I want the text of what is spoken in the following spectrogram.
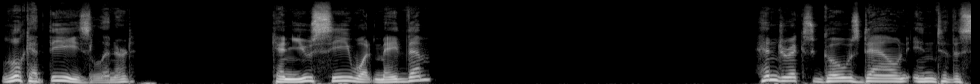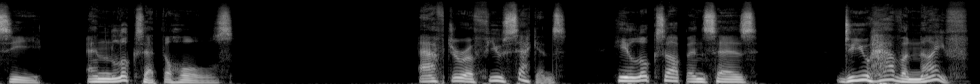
Look at these, Leonard. Can you see what made them? Hendricks goes down into the sea and looks at the holes. After a few seconds, he looks up and says, Do you have a knife?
